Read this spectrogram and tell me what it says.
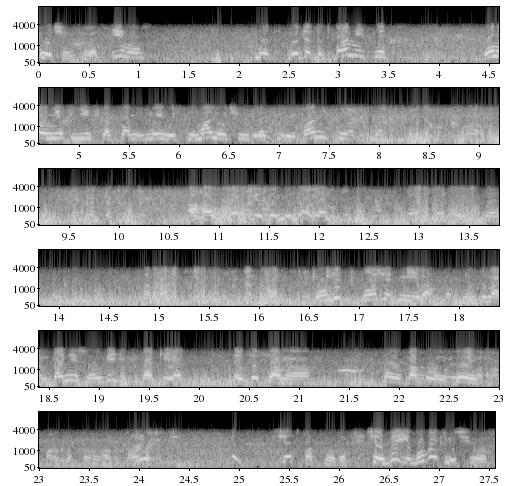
Очень красиво. Вот, вот этот памятник, он у них есть как памятник, мы его снимали, очень красивый памятник. Ага, с конфетами, да, да. Точно, точно. Улица Площадь Мира, как называем. Конечно, вы видите, какие эти самые... Ой, какой. Ой, сейчас посмотрим. Сейчас, да, я его выключу.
